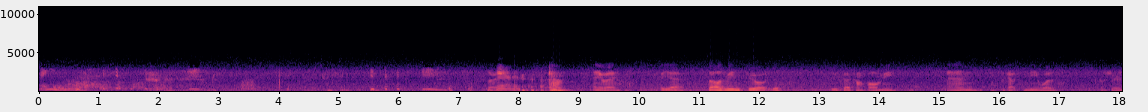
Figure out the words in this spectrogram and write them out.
Hey. sorry. okay, Anna. anyway, so yeah, so I was reading through this uh, Come Follow Me, and what stuck out to me was scripture is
